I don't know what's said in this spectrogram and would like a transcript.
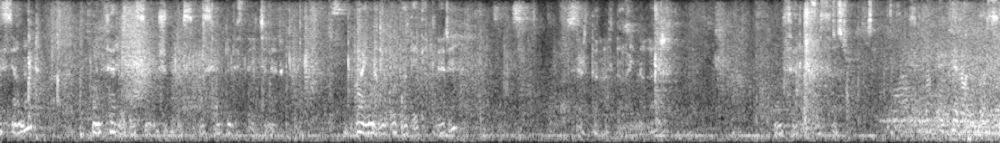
Terezia'nın konser odasıymış burası da sevgili izleyiciler. Aynalı oda dedikleri. Her tarafta aynalar. Konser odası. Opera odası.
